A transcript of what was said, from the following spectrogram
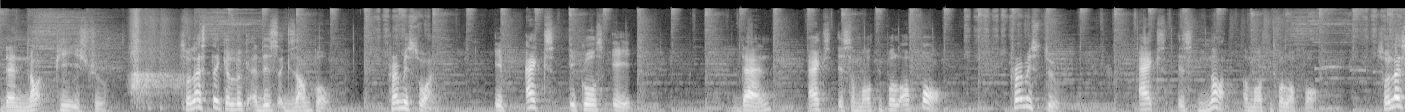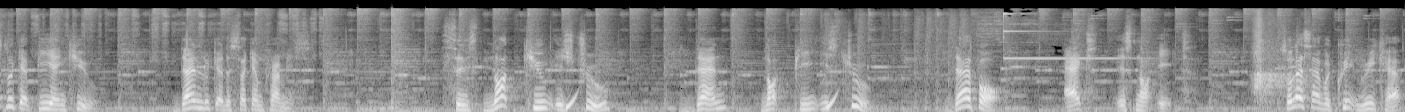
then not P is true. So let's take a look at this example. Premise 1. If x equals 8, then x is a multiple of 4. Premise 2. x is not a multiple of 4. So let's look at P and Q. Then look at the second premise. Since not Q is true, then not P is true. Therefore, x is not 8. So let's have a quick recap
